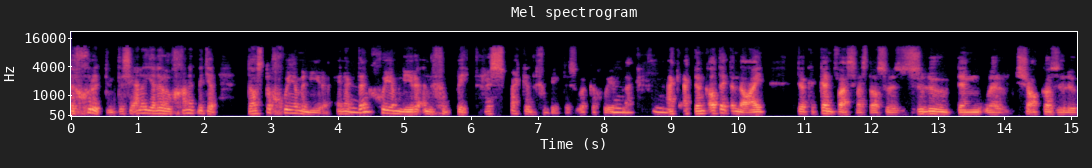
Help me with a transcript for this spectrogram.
te groet en te sê hallo julle, hoe gaan dit met jou? Daar's tog goeie maniere en ek mm. dink goeie maniere in gebed, respek in gebed is ook 'n goeie plek. Ek ek dink altyd in daai toe ek 'n kind was, was daar so 'n Zulu ding oor Shaka Zulu.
